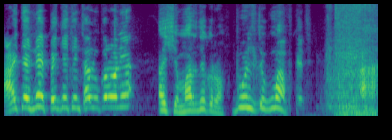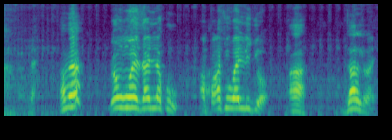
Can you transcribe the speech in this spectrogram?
આ તે નહીં પૈકેથી ચાલુ કરો ને અશે મારો દીકરો. ભૂલ ચૂક માફ કર હવે? જો હું એ ચાલી લખું. આમ પાછું વાળી લીજો હા. જાલ રાય.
